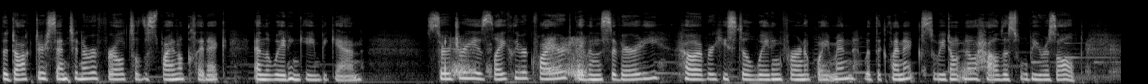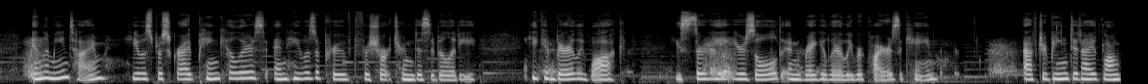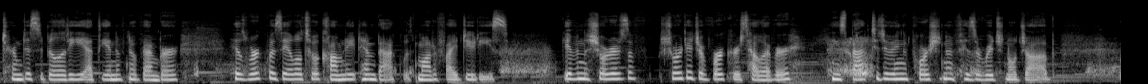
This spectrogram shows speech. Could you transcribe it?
The doctor sent in a referral to the spinal clinic, and the waiting game began. Surgery is likely required given the severity. However, he's still waiting for an appointment with the clinic, so we don't know how this will be resolved. In the meantime, he was prescribed painkillers and he was approved for short term disability. He can barely walk. He's 38 years old and regularly requires a cane. After being denied long term disability at the end of November, his work was able to accommodate him back with modified duties. Given the shortage of, shortage of workers, however, he's back to doing a portion of his original job.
